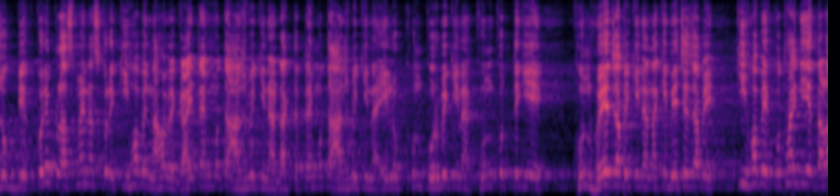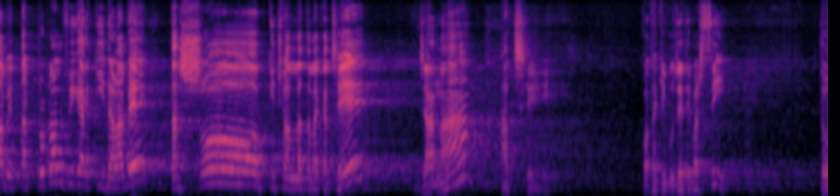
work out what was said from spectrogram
যোগ বিয়োগ করে প্লাস মাইনাস করে কি হবে, না হবে গাড়ি টাইম মতো আসবে কিনা, ডাক্তার টাইম মতো আসবে কিনা, এই লোক খুন করবে কিনা, খুন করতে গিয়ে খুন হয়ে যাবে কিনা, নাকি বেঁচে যাবে, কি হবে, কোথায় গিয়ে দাঁড়াবে, তার টোটাল ফিগার কি দাঁড়াবে, তার সব কিছু আল্লাহ তালার কাছে জানা আছে। কথা কি বুঝাইতে পারছি? তো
